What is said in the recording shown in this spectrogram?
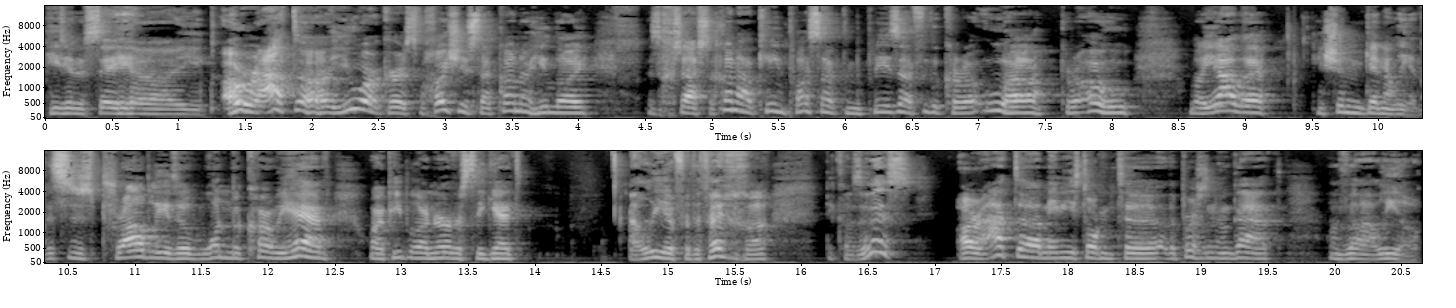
He's going to say, uh, you are cursed. He shouldn't get an aliyah. This is probably the one makar we have why people are nervous to get aliyah for the teichacha because of this. Arata, maybe he's talking to the person who got the aliyah.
